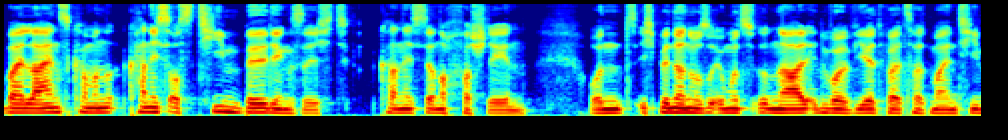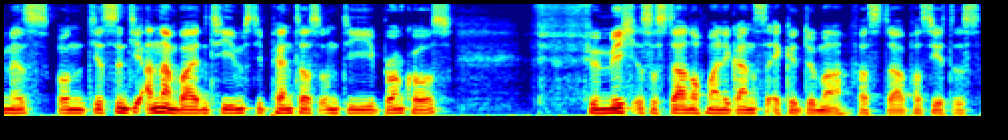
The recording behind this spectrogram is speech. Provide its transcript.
bei Lions kann man, kann ich es aus Team-Building-Sicht, kann ich es ja noch verstehen. Und ich bin da nur so emotional involviert, weil es halt mein Team ist. Und jetzt sind die anderen beiden Teams, die Panthers und die Broncos. Für mich ist es da noch mal eine ganze Ecke dümmer, was da passiert ist.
